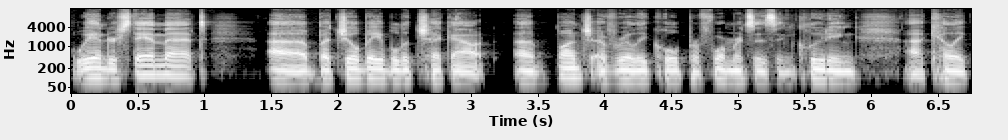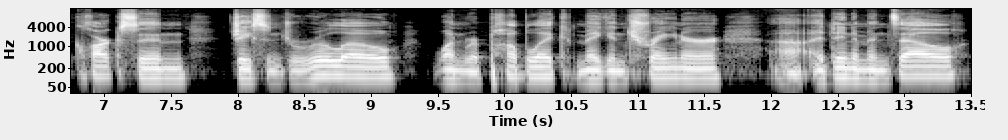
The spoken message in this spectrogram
We understand that, uh, but you'll be able to check out a bunch of really cool performances, including uh, Kelly Clarkson, Jason Derulo, One Republic, Meghan Trainor, uh, Idina Menzel.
